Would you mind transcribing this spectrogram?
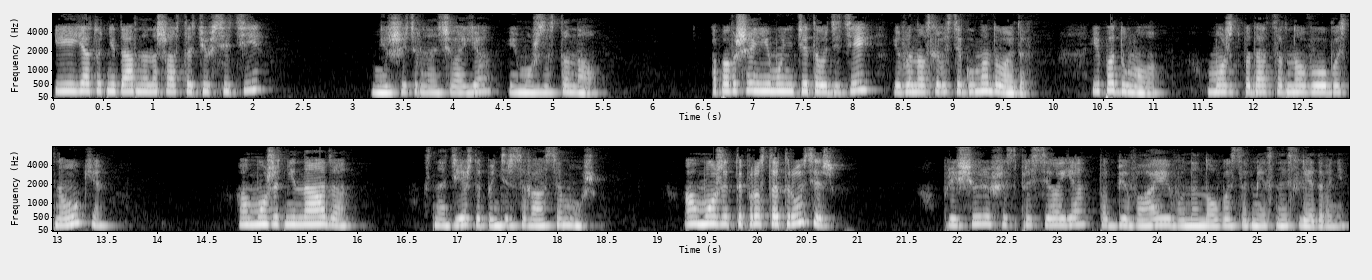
И я тут недавно нашла статью в сети, Нерешительно начала я, и муж застонал. О повышении иммунитета у детей и выносливости гуманоидов. И подумала, может податься в новую область науки? А может не надо? С надеждой поинтересовался муж. А может ты просто трусишь? Прищурившись, спросила я, подбивая его на новое совместное исследование.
